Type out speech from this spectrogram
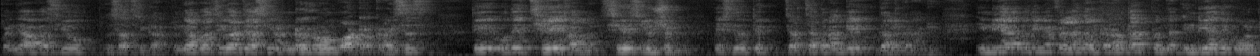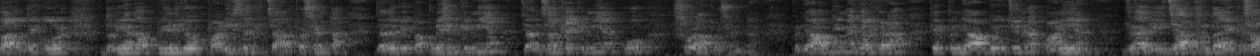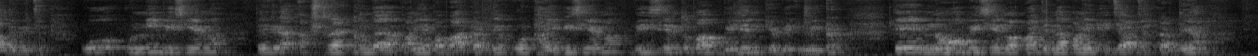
ਪੰਜਾਬ ਵਾਸੀਓ, ਸਤਿ ਸ਼੍ਰੀ ਅਕਾਲ। ਪੰਜਾਬ ਵਾਸੀਓ, ਅੱਜ ਅਸੀਂ ਅੰਡਰਗਰਾਉਂਡ ਵਾਟਰ ਕ੍ਰਾਈਸਿਸ ਤੇ ਉਹਦੇ 6 ਹੱਲ 6 ਸੋਲੂਸ਼ਨ ਇਸ ਦੇ ਉੱਤੇ ਚਰਚਾ ਕਰਾਂਗੇ, ਗੱਲ ਕਰਾਂਗੇ। ਇੰਡੀਆ ਲੈਵਲ ਦੀ ਮੈਂ ਪਹਿਲਾਂ ਗੱਲ ਕਰਾਂ ਤਾਂ ਪੰਜਾ- ਇੰਡੀਆ ਦੇ ਕੋਲ, ਭਾਰਤ ਦੇ ਕੋਲ ਦੁਨੀਆ ਦਾ ਪੀਣਯੋਗ ਪਾਣੀ ਸਿਰਫ 4% ਆ, ਜਦੋਂ ਕਿ ਪਾਪੂਲੇਸ਼ਨ ਕਿੰਨੀ ਆ, ਜਨਸੰਖਿਆ ਕਿੰਨੀ ਆ, ਉਹ 16% ਆ। ਪੰਜਾਬ ਦੀ ਮੈਂ ਗੱਲ ਕਰਾਂ ਤੇ ਪੰਜਾਬ ਦੇ ਵਿੱਚ ਜਿਹੜਾ ਪਾਣੀ ਆ, ਜਿਹੜਾ ਰੀਚਾਰਜ ਹੁੰਦਾ ਇੱਕ ਸਾਲ ਦੇ ਵਿੱਚ, ਉਹ 19 BCM ਆ ਤੇ ਜਿਹੜਾ ਐਕਸਟ੍ਰੈਕਟ ਹੁੰਦਾ ਆ ਪਾਣੀ ਆਪਾਂ ਬਾਹਰ ਕੱਢਦੇ ਹਾਂ, ਉਹ 28 BCM ਆ। BCM ਤੋਂ ਭਾਵ ਬਿਲੀਅਨ ਕਿਊਬਿਕ ਮੀਟਰ ਤੇ 9 BCM ਆਪਾਂ ਜਿੰਨਾ ਪਾਣੀ ਰੀਚਾਰਜ ਕਰਦੇ ਹਾਂ,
